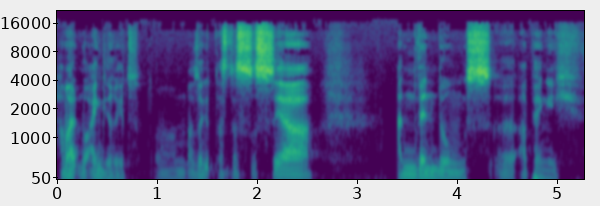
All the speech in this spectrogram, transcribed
haben halt nur ein Gerät. Ähm, also das, das ist sehr anwendungsabhängig,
